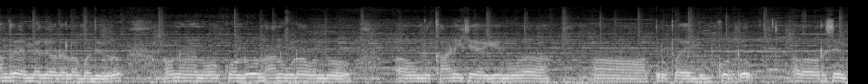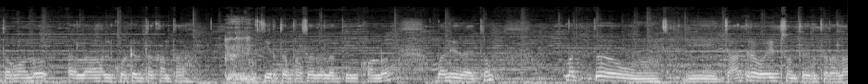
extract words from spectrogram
ಆಂಧ್ರ ಎಂ ಎಲ್ ಎ ಅವರೆಲ್ಲ ಬಂದಿದ್ದರು ಅವ್ರನ್ನೆಲ್ಲ ನೋಡಿಕೊಂಡು ನಾನು ಕೂಡ ಒಂದು ಒಂದು ಕಾಣಿಕೆಯಾಗಿ ನೂರ ಹತ್ತು ರೂಪಾಯಿ ದುಡ್ಡು ಕೊಟ್ಟು ರಸೀದಿ ತೊಗೊಂಡು ಎಲ್ಲ ಅಲ್ಲಿ ಕೊಟ್ಟಿರ್ತಕ್ಕಂಥ ತೀರ್ಥ ಪ್ರಸಾದ ಎಲ್ಲ ತಿಂದ್ಕೊಂಡು ಬಂದಿದ್ದಾಯಿತು. ಮತ್ತು, ಈ ಜಾತ್ರೆ ವೈಬ್ಸ್ ಅಂತ ಇರ್ತಾರಲ್ಲ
